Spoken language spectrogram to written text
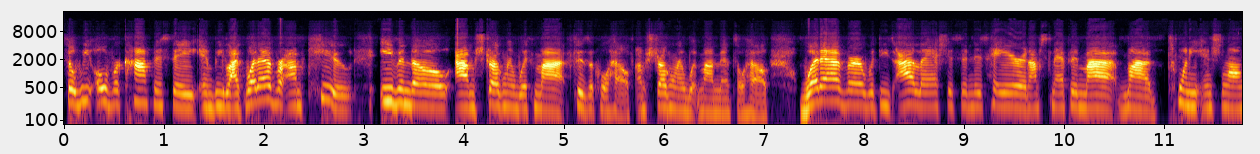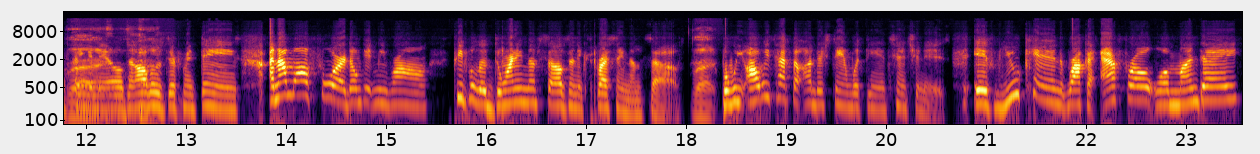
So we overcompensate and be like, whatever, I'm cute, even though I'm struggling with my physical health. I'm struggling with my mental health. Whatever, with these eyelashes and this hair, and I'm snapping my my 20 inch long long fingernails right. and all those different things. And I'm all for it, don't get me wrong. People adorning themselves and expressing themselves. Right. But we always have to understand what the intention is. If you can rock an afro on Monday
